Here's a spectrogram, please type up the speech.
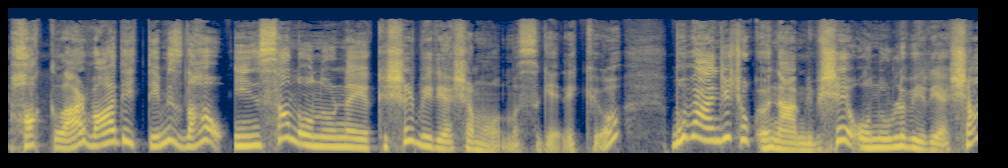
haklar, vaat ettiğimiz daha insan onuruna yakışır bir yaşam olması gerekiyor. Bu bence çok önemli bir şey, onurlu bir yaşam.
